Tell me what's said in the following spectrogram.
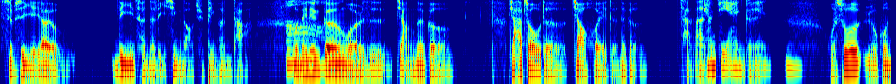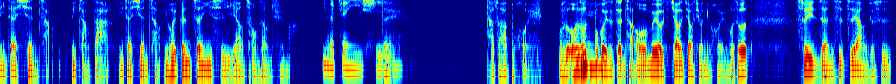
是不是也要有另一层的理性脑去平衡它？哦，我那天跟我儿子讲那个。加州的教会的那个惨案，枪击案件。嗯，我说，如果你在现场，你长大了，你在现场，你会跟郑医师一样冲上去吗？那个郑医师，对，他说他不会。我说，我说不会是正常，嗯、我没有要要求你会。我说，所以人是这样，就是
